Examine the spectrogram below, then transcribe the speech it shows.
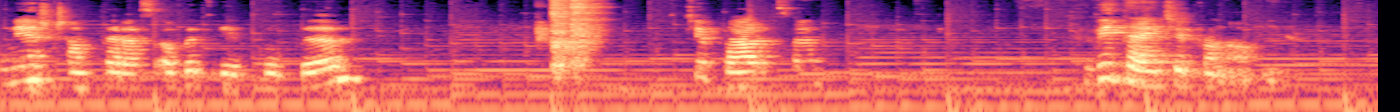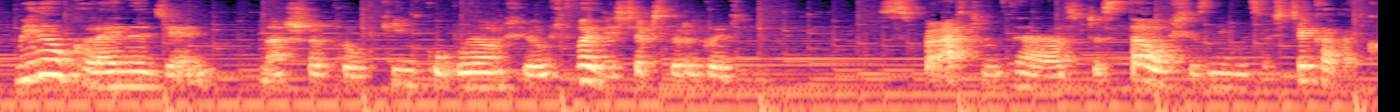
Umieszczam teraz obydwie próby w cieparce Witajcie ponownie. Minął kolejny dzień Nasze próbki inkubują się już 24 godziny. Sprawdźmy teraz, czy stało się z nimi coś ciekawego.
